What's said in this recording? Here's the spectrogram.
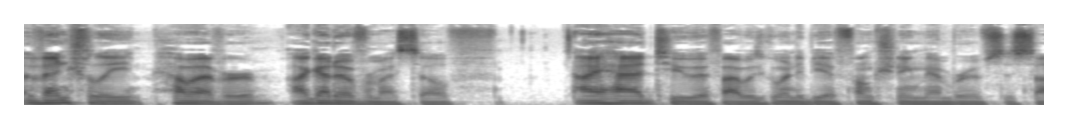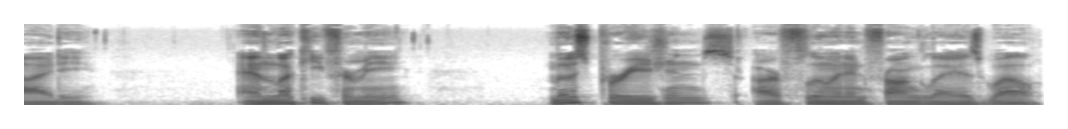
Eventually, however, I got over myself. I had to if I was going to be a functioning member of society. And lucky for me, most Parisians are fluent in franglais as well.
